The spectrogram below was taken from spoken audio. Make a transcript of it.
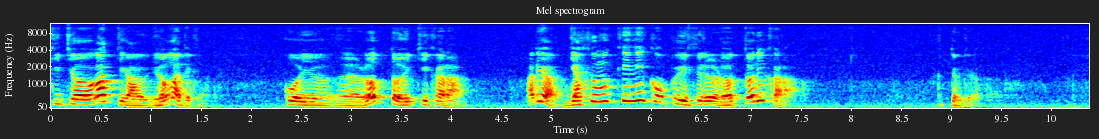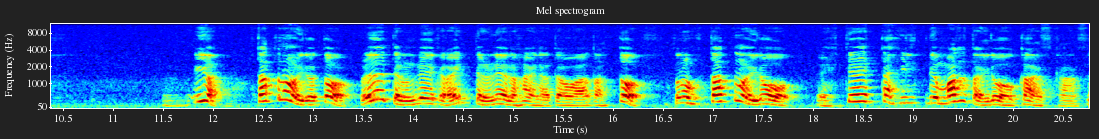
色調が違う色ができる。こういうロット1カラー、あるいは逆向きにコピーするロット2カラー、作ってみてください。いいわ。2つの色と0.0から1.0の範囲の値を渡すと、その2つの色を指定した比率で混ぜた色を返す関数、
